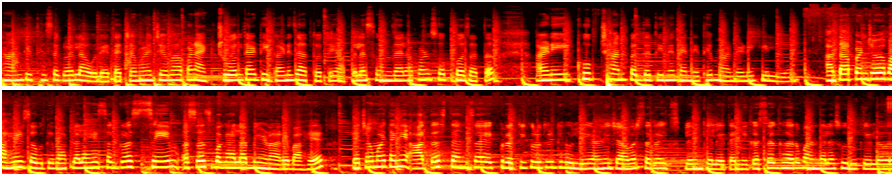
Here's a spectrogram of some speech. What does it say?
छान तिथे सगळं लावलं आहे त्याच्यामुळे जेव्हा आपण ॲक्च्युअल त्या ठिकाणी जातो ते आपल्याला समजायला पण सोपं जातं. आणि खूप छान पद्धतीने त्यांनी इथे मांडणी केली आहे. आता आपण जेव्हा बाहेर जाऊ तेव्हा आपल्याला हे सगळं सेम असंच बघायला मिळणार आहे बाहेर. त्याच्यामुळे त्यांनी आताच त्यांचं एक प्रतिकृती ठेवली आणि ज्यावर सगळं एक्सप्लेन केले त्यांनी. कसं घर बांधायला सुरू केलं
